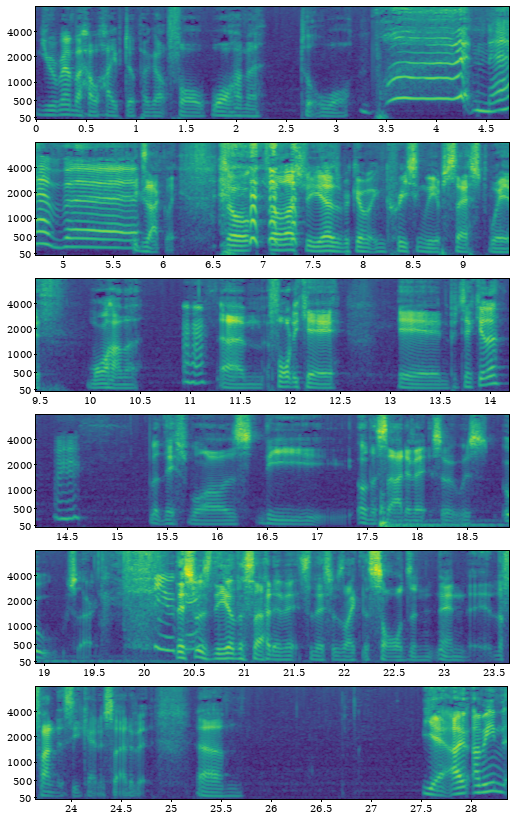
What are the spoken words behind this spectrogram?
You remember how hyped up I got for Warhammer Total War? What? Never. Exactly. So for the last few years, I've become increasingly obsessed with Warhammer, Uh-huh. um, 40k in particular. Mhm. But this was the other side of it, so it was. Ooh, sorry. You This was the other side of it, so this was like the swords and, and the fantasy kind of side of it. Um, yeah, I, I mean,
